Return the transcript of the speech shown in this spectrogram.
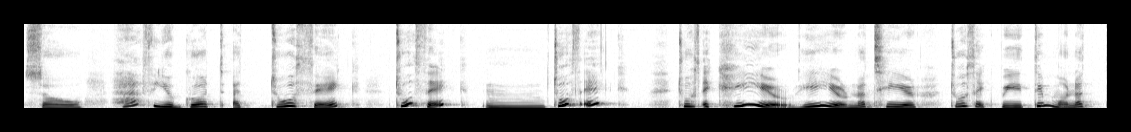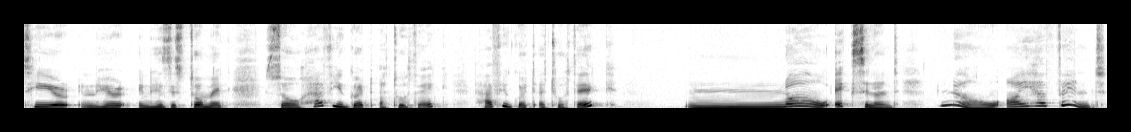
So, have you got a toothache? Toothache? Mm, toothache? Toothache here, here, not here. Toothache بيتمه, not here in here in his stomach. So, have you got a toothache? Have you got a toothache? No, excellent. No, I haven't.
